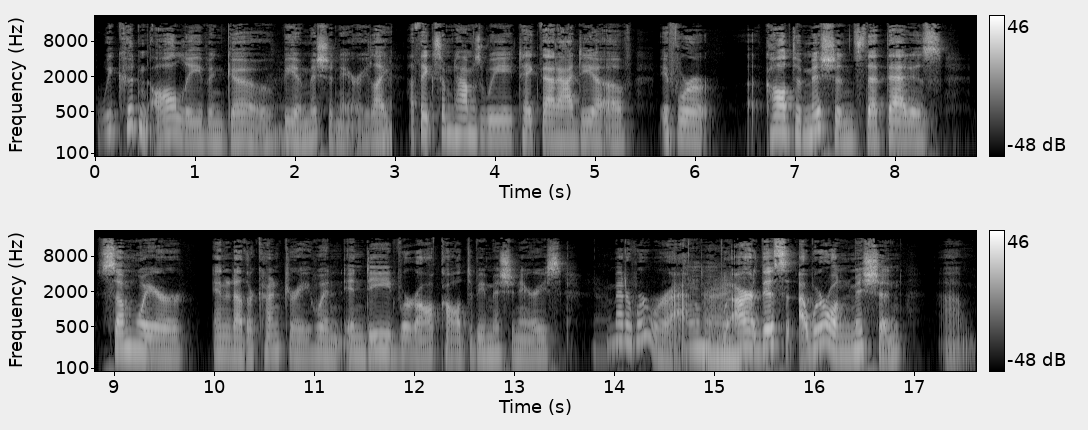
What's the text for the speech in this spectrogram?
we couldn't all leave and go be a missionary. Like I think sometimes we take that idea of if we're called to missions that that is somewhere in another country when indeed we're all called to be missionaries no matter where we're at. Our this we're on mission um,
